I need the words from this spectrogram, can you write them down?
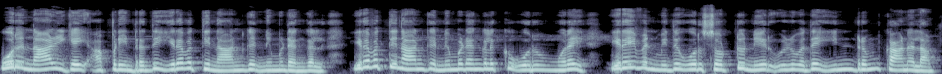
ஒரு நாழிகை அப்படின்றது இருபத்தி நான்கு நிமிடங்கள். இருபத்தி நான்கு நிமிடங்களுக்கு ஒரு முறை இறைவன் மீது ஒரு சொட்டு நீர் விழுவதை இன்றும் காணலாம்.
